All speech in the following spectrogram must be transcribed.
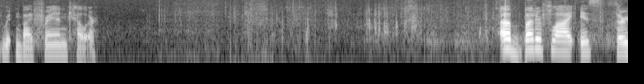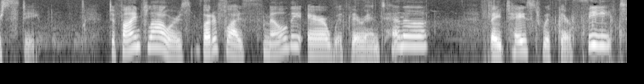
Written by Fran Keller. A butterfly is thirsty. To find flowers, butterflies smell the air with their antennae, they taste with their feet,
